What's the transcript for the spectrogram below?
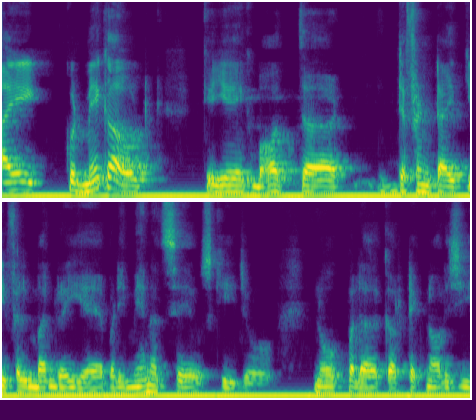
आई कुड मेक आउट कि ये एक बहुत डिफरेंट टाइप की फ़िल्म बन रही है। बड़ी मेहनत से उसकी जो नोक पलक और टेक्नोलॉजी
